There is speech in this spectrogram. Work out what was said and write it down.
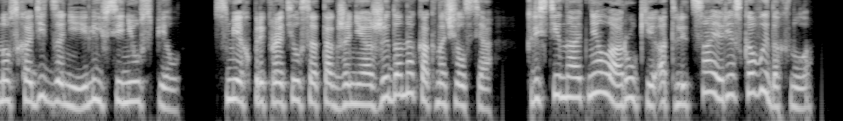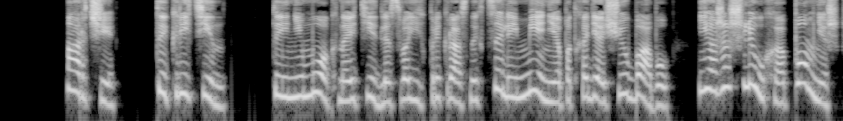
но сходить за ней Ливси не успел. Смех прекратился так же неожиданно, как начался. Кристина отняла руки от лица и резко выдохнула. «Арчи, ты кретин! Ты не мог найти для своих прекрасных целей менее подходящую бабу. Я же шлюха, помнишь?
